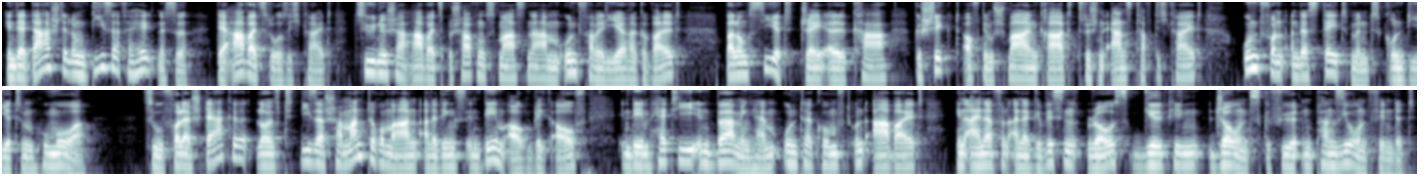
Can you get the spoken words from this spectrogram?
In der Darstellung dieser Verhältnisse, der Arbeitslosigkeit, zynischer Arbeitsbeschaffungsmaßnahmen und familiärer Gewalt balanciert J.L.K. geschickt auf dem schmalen Grat zwischen Ernsthaftigkeit und von Understatement grundiertem Humor. Zu voller Stärke läuft dieser charmante Roman allerdings in dem Augenblick auf, in dem Hattie in Birmingham Unterkunft und Arbeit in einer von einer gewissen Rose Gilpin Jones geführten Pension findet.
